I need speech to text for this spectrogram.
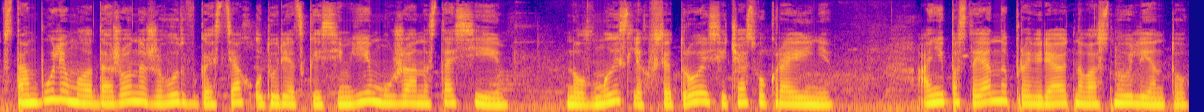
В Стамбуле молодожены живут в гостях у турецкой семьи мужа Анастасии. Но в мыслях все трое сейчас в Украине. Они постоянно проверяют новостную ленту,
